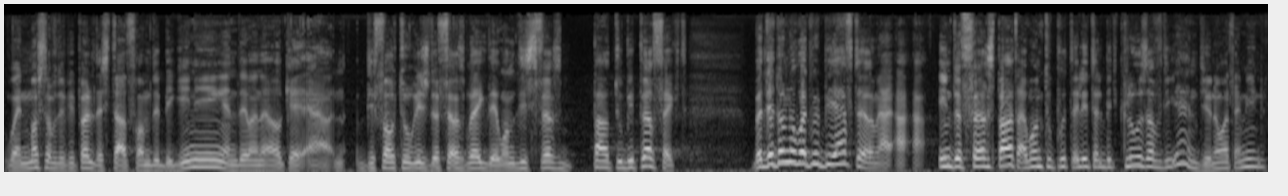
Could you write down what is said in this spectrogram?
when most of the people they start from the beginning and they want okay uh, before to reach the first break they want this first part to be perfect. But they don't know what will be after. I, I, in the first part, I want to put a little bit clues of the end. You know what I mean?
